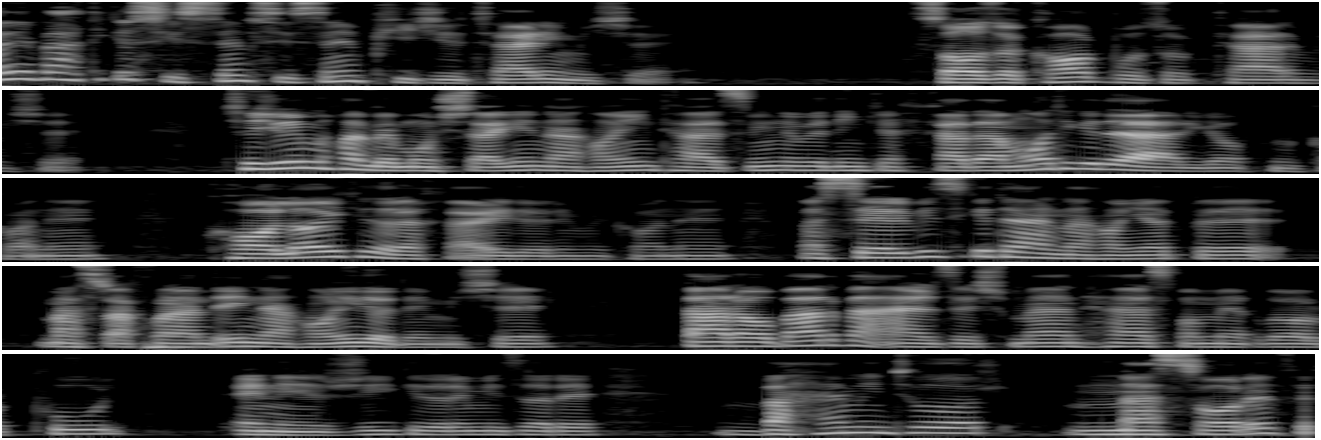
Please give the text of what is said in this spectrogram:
ولی وقتی که سیستم سیستم پیچیده‌تری میشه ساز و کار بزرگتر میشه. چجوری می‌خوایم به مشتری نهایی این تضمین رو بدین که خدماتی که دریافت می‌کنه کالایی که داره خریداری می‌کنه و سرویسی که در نهایت به مصرف کننده نهایی داده میشه برابر و ارزشمند هست با مقدار پول انرژی که داره می‌ذاره و همینطور مصارف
